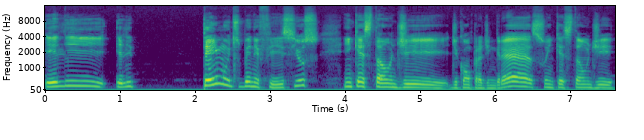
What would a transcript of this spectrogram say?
Ele ele tem muitos benefícios em questão de, de compra de ingresso, em questão de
